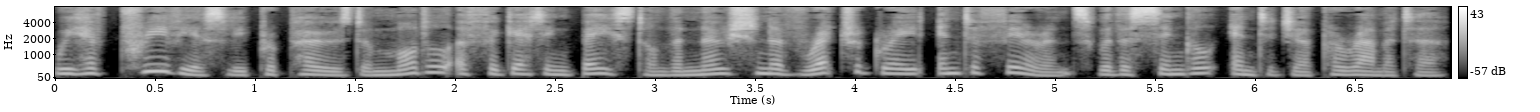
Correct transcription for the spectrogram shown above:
we have previously proposed a model of forgetting based on the notion of retrograde interference with a single integer parameter.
